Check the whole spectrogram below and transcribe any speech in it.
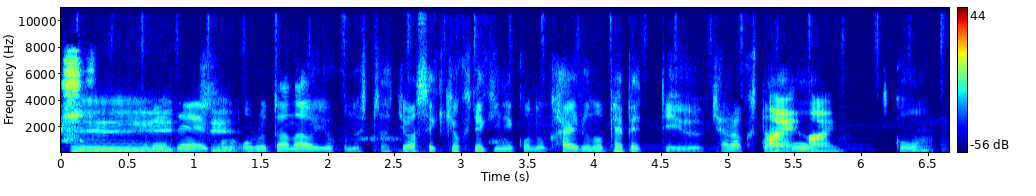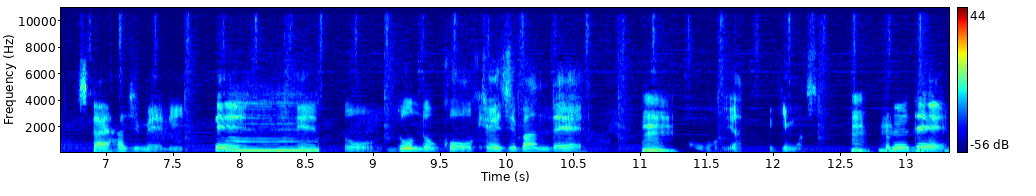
すね。それへで、このオルタナ右翼の人たちは積極的にこのカエルのペペっていうキャラクターを。こう使い始めて、で、うんえっと、どんどんこう掲示板でうん。こうやってきます。うんそれで、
